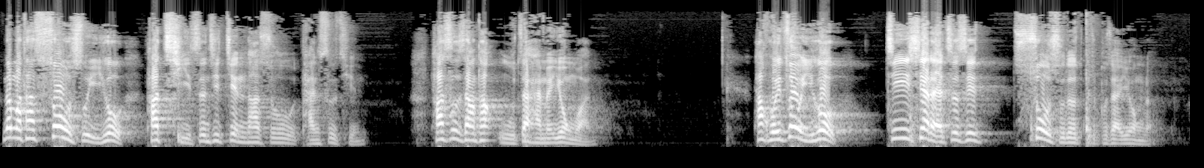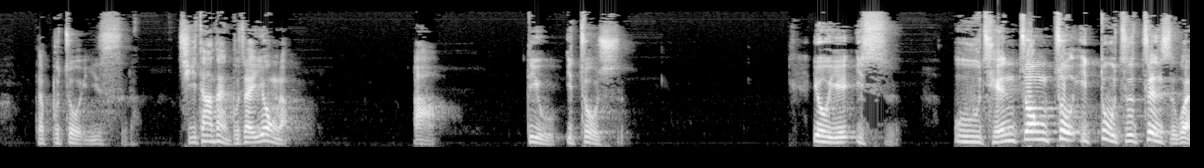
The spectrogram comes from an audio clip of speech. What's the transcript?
那么他受死以后，他起身去见他师傅谈事情。他事实上他五斋还没用完，他回座以后，接下来这些受死的就不再用了，他不做仪式了，其他他也不再用了。啊，第五一坐死。又曰一死，五钱中做一度之正食外，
